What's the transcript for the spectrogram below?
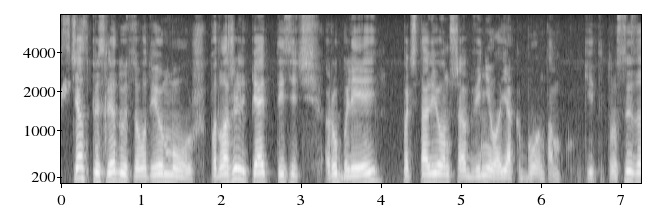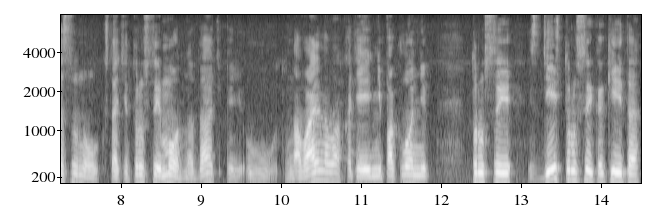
Сейчас преследуется вот ее муж. Подложили 5000 рублей. Почтальонша обвинила, якобы он там какие-то трусы засунул. Кстати, трусы модно, да, теперь у Навального, хотя я не поклонник трусы. Здесь трусы какие-то.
